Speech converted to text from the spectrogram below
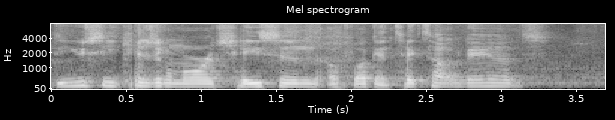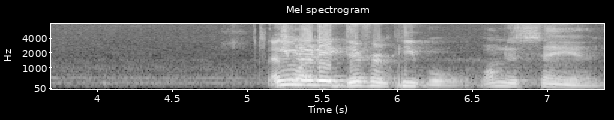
do you see Kendrick Lamar chasing a fucking TikTok dance? That's Even why- though they different people. I'm just saying.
